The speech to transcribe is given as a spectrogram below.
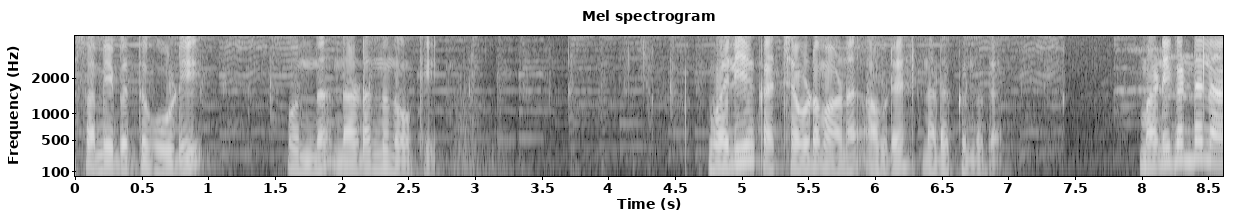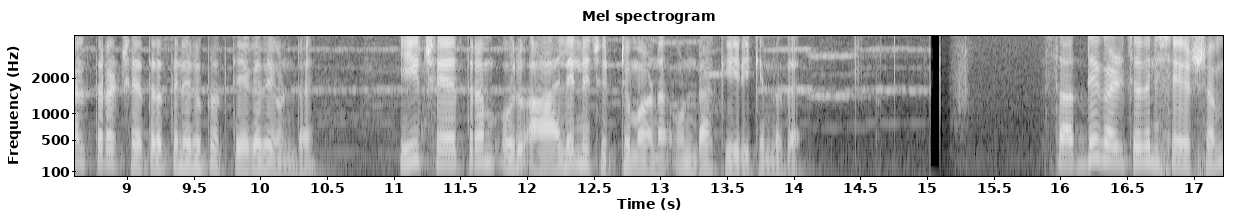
സമീപത്തു കൂടി ഒന്ന് നടന്നു നോക്കി. വലിയ കച്ചവടമാണ് അവിടെ നടക്കുന്നത്. മണികണ്ഠൻ ആൽത്തറ ക്ഷേത്രത്തിനൊരു പ്രത്യേകതയുണ്ട്. ഈ ക്ഷേത്രം ഒരു ആലിന് ചുറ്റുമാണ് ഉണ്ടാക്കിയിരിക്കുന്നത്. സദ്യ കഴിച്ചതിന് ശേഷം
